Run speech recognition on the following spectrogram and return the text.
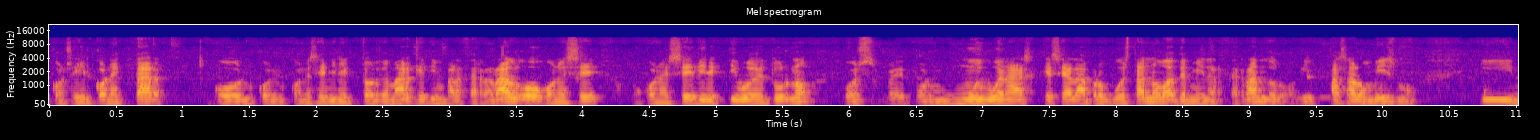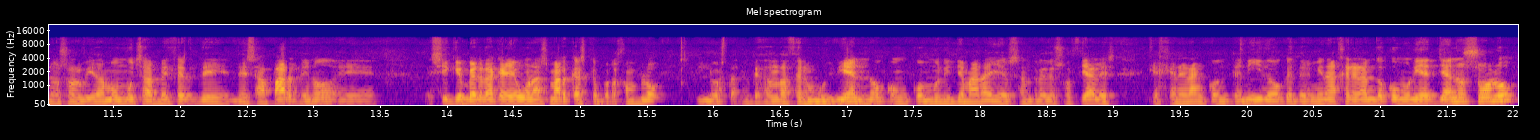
conseguir conectar con, ese director de marketing para cerrar algo o con ese, o con ese directivo de turno, pues eh, por muy buena que sea la propuesta, no va a terminar cerrándolo. Aquí pasa lo mismo. Y nos olvidamos muchas veces de, esa parte, ¿no? Eh, Sí que es verdad que hay algunas marcas que, por ejemplo, lo están empezando a hacer muy bien, ¿no? Con community managers en redes sociales que generan contenido, que terminan generando comunidad ya no solo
